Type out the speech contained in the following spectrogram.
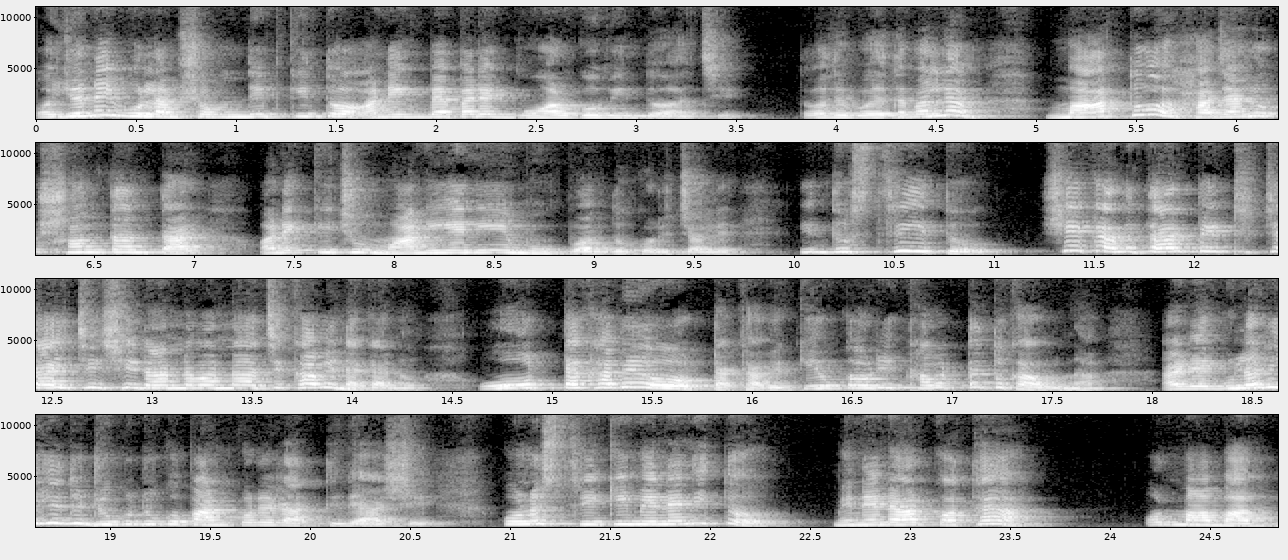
ওই জন্যই বললাম, সন্দীপ কিন্তু অনেক ব্যাপারে গোয়ার গোবিন্দ আছে। তোমাদের বোঝাতে পারলাম? মা তো হাজার হোক সন্তান তার অনেক কিছু মানিয়ে নিয়ে মুখ বন্ধ করে চলে। কিন্তু স্ত্রী তো, সে কেন তার পেট চাইছে, সে রান্না বান্না আছে, খাবে না কেন? ওরটা খাবে ওরটা খাবে। কেউ কাউরি খাবারটা তো খাব না। আর রেগুলারই যদি ঢুকু পান করে রাত্রিরে আসে, কোনো স্ত্রী কি মেনে নিত মেনে নেওয়ার কথা? ওর মা বাধ্য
